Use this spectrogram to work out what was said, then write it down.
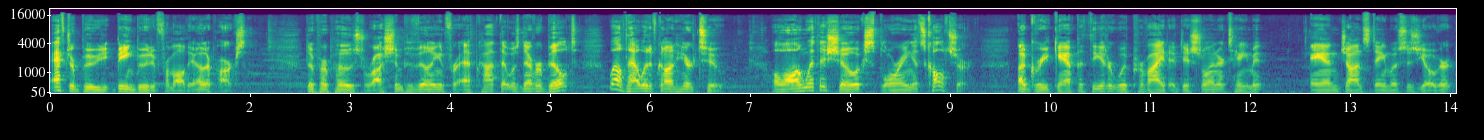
after being booted from all the other parks. The proposed Russian pavilion for Epcot that was never built, well, that would have gone here too, along with a show exploring its culture. A Greek amphitheater would provide additional entertainment and John Stamos' yogurt.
